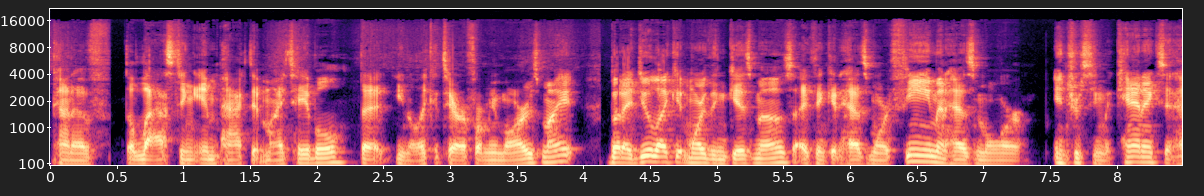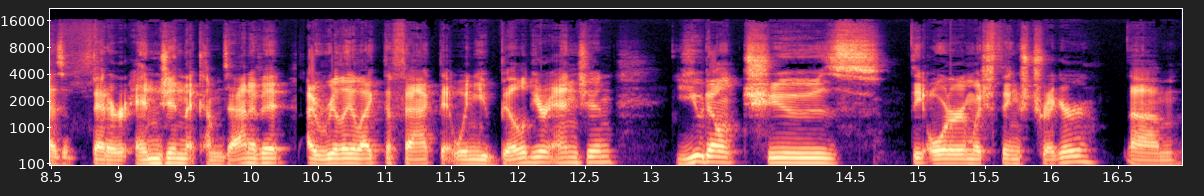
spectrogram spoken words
kind of the lasting impact at my table that you know like a terraforming mars might. But i do like it more than gizmos. I think it has more theme it has more interesting mechanics it has a better engine that comes out of it. I really like the fact that when you build your engine you don't choose the order in which things trigger. Um,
